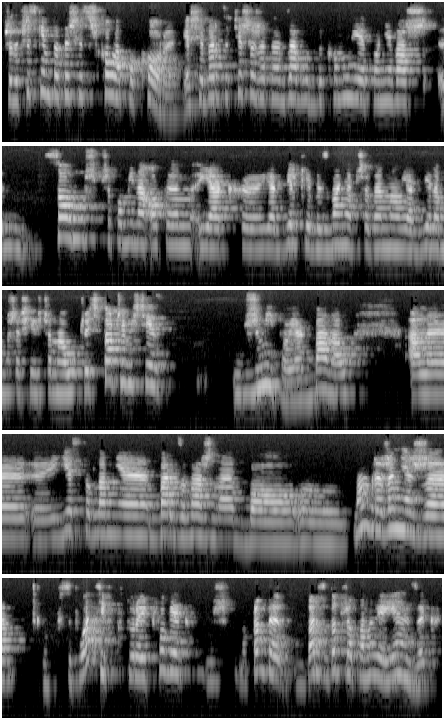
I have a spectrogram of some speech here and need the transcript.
Przede wszystkim to też jest szkoła pokory. Ja się bardzo cieszę, że ten zawód wykonuję, ponieważ co róż przypomina o tym, jak, jak wielkie wyzwania przede mną, jak wiele muszę się jeszcze nauczyć. To oczywiście jest, brzmi to jak banał, ale y, jest to dla mnie bardzo ważne, bo y, mam wrażenie, że w sytuacji, w której człowiek już naprawdę bardzo dobrze opanuje język,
